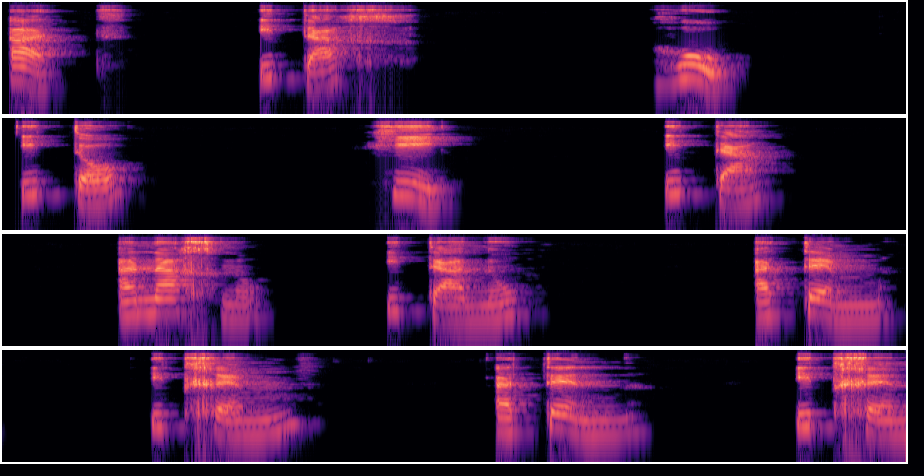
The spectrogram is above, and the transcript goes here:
את איתך הוא איתו היא איתה אנחנו איתנו אתם איתכם אתן איתכן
